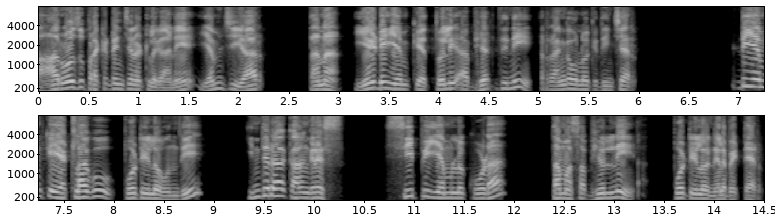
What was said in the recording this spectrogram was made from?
ఆ రోజు ప్రకటించినట్లుగానే ఎంజీఆర్ తన ఏడీఎంకే తొలి అభ్యర్థిని రంగంలోకి దించారు. డిఎంకే ఎట్లాగూ పోటీలో ఉంది ఇందిరా కాంగ్రెస్ సిపిఎంలు కూడా తమ సభ్యుల్ని పోటీలో నిలబెట్టారు.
